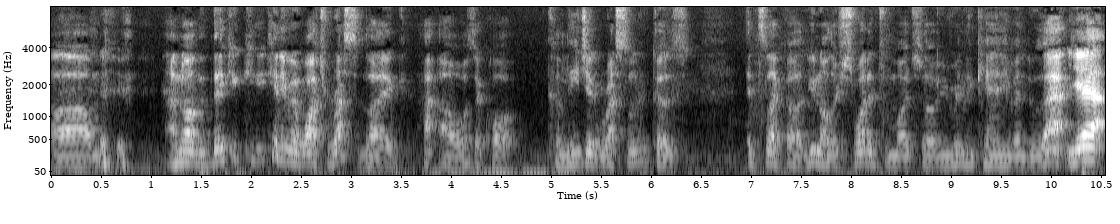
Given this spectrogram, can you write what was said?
Um, I know they you, you can't even watch wrestling like uh, what's it called collegiate wrestling because it's like uh, you know they're sweating too much, so you really can't even do that. Yeah,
